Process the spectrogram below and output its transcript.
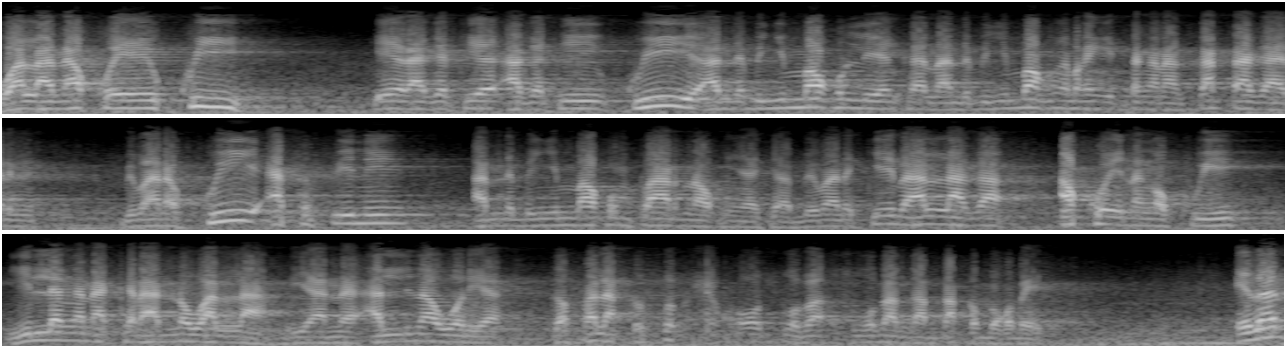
wala na ko e kui. Ke ragati agati kui. Ande bi nyimma ko len kan ande bi nyimma ko ngi tangana katta gari bi mana kui ak fini ande bi nyimma ko par na ko nyaka bi mana ke be alla ga akoy na kui yilla nga nakara no walla ya na allina wariya ka falak subhi ko suba suba nga bakko bo be idan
